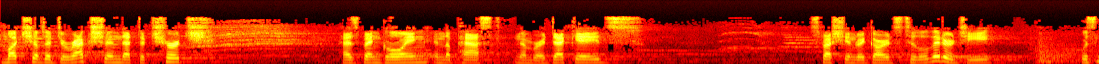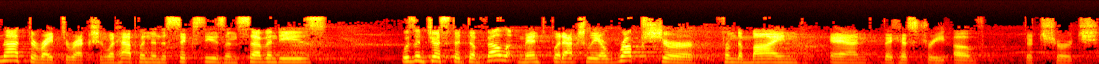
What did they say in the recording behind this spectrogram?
much of the direction that the church has been going in the past number of decades, especially in regards to the liturgy, was not the right direction. What happened in the 60s and 70s wasn't just a development, but actually a rupture from the mind and the history of the church.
